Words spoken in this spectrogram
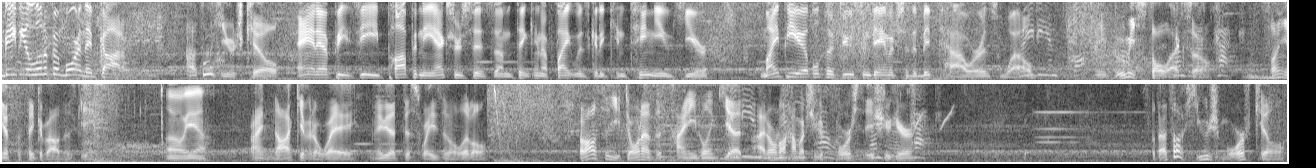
maybe a little bit more, and they've got him. That's a huge kill. And FBZ popping the Exorcism, thinking a fight was gonna continue here. Might be able to do some damage to the mid tower as well. I mean, Boomy stole Exo. Something you have to think about in this game. Oh yeah. Try and not give it away. Maybe that dissuades them a little. But also, you don't have this tiny blink yet. I don't know how much you can force the issue here. But that's a huge morph kill.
